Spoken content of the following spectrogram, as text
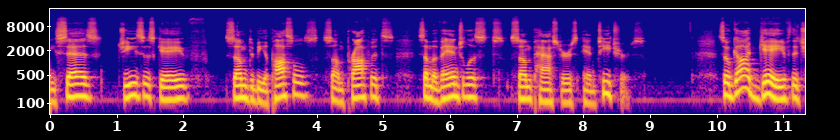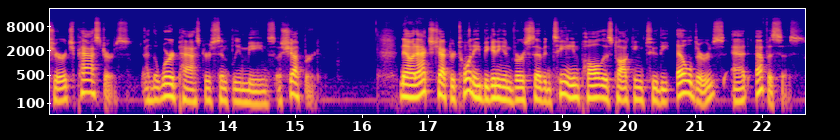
he says Jesus gave some to be apostles, some prophets, some evangelists, some pastors and teachers. So God gave the church pastors, and the word pastor simply means a shepherd. Now, in Acts chapter 20, beginning in verse 17, Paul is talking to the elders at Ephesus.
